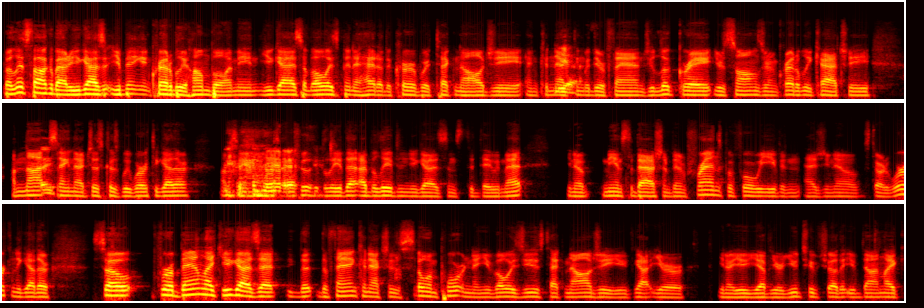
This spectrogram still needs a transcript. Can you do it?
But let's talk about it. You guys, you're being incredibly humble. I mean, you guys have always been ahead of the curve with technology and connecting Yeah. with your fans. You look great. Your songs are incredibly catchy. I'm not saying that just because we work together. I'm saying I truly believe that. I believed in you guys since the day we met. You know, me and Sebastian have been friends before we even, as you know, started working together. So for a band like you guys, that the, the fan connection is so important, and you've always used technology. You've got your, you know, you, you have your YouTube show that you've done. Like,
